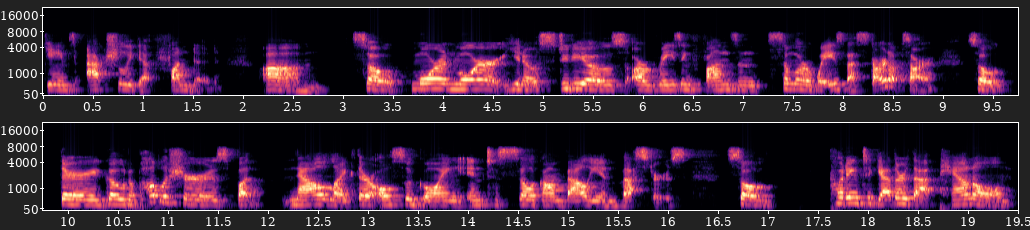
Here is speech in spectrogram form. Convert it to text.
games actually get funded. Um, so more and more, you know, studios are raising funds in similar ways that startups are. So they go to publishers, but now like they're also going into Silicon Valley investors. So putting together that panel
